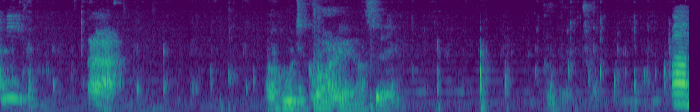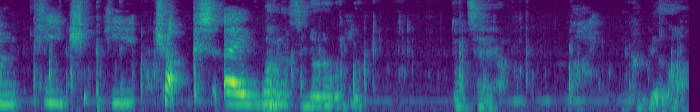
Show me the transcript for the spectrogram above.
uneven. Ah. I'll go to Quarry and I'll say. Um, he ch- he chucks a No, one. no, no, no, wait, wait. Don't say that. It could be alarmed.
